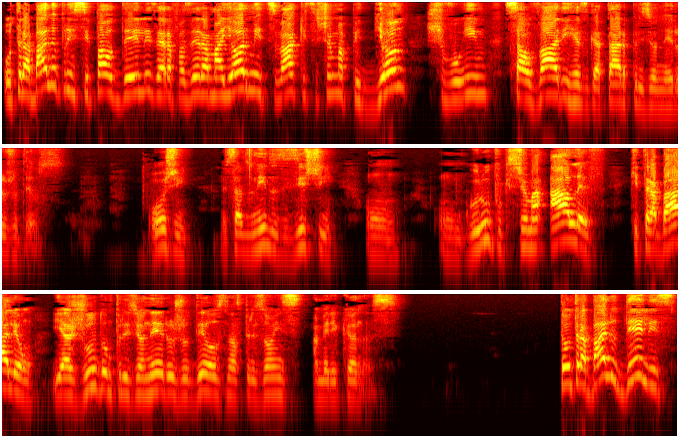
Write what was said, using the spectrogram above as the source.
o trabalho principal deles era fazer a maior mitzvah que se chama Pidyon Shvuim, salvar e resgatar prisioneiros judeus. Hoje, nos Estados Unidos, existe um, um grupo que se chama Aleph, que trabalham e ajudam prisioneiros judeus nas prisões americanas. Então, o trabalho deles,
